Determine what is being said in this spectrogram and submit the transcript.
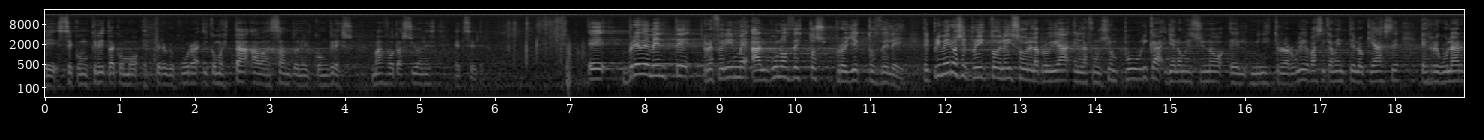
eh, se concreta como espero que ocurra y como está avanzando en el Congreso, más votaciones, etcétera. Eh, brevemente referirme a algunos de estos proyectos de ley. El primero es el proyecto de ley sobre la probidad en la función pública, ya lo mencionó el ministro Larulé, básicamente lo que hace es regular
